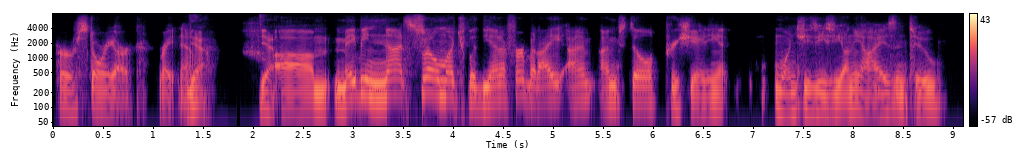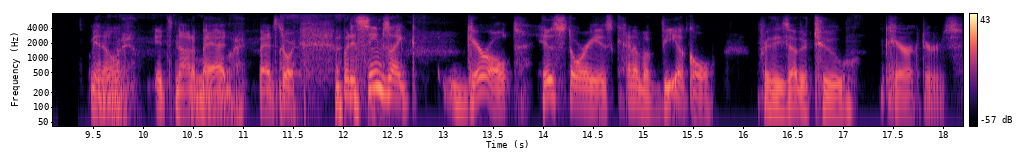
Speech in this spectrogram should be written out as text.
her story arc right now. Yeah. Yeah. Um, maybe not so much with Yennefer, but I I'm I'm still appreciating it. One, she's easy on the eyes, and two, you Oh, know, boy. it's not a Oh, bad boy. bad story. But it seems like Geralt, his story is kind of a vehicle for these other two characters,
